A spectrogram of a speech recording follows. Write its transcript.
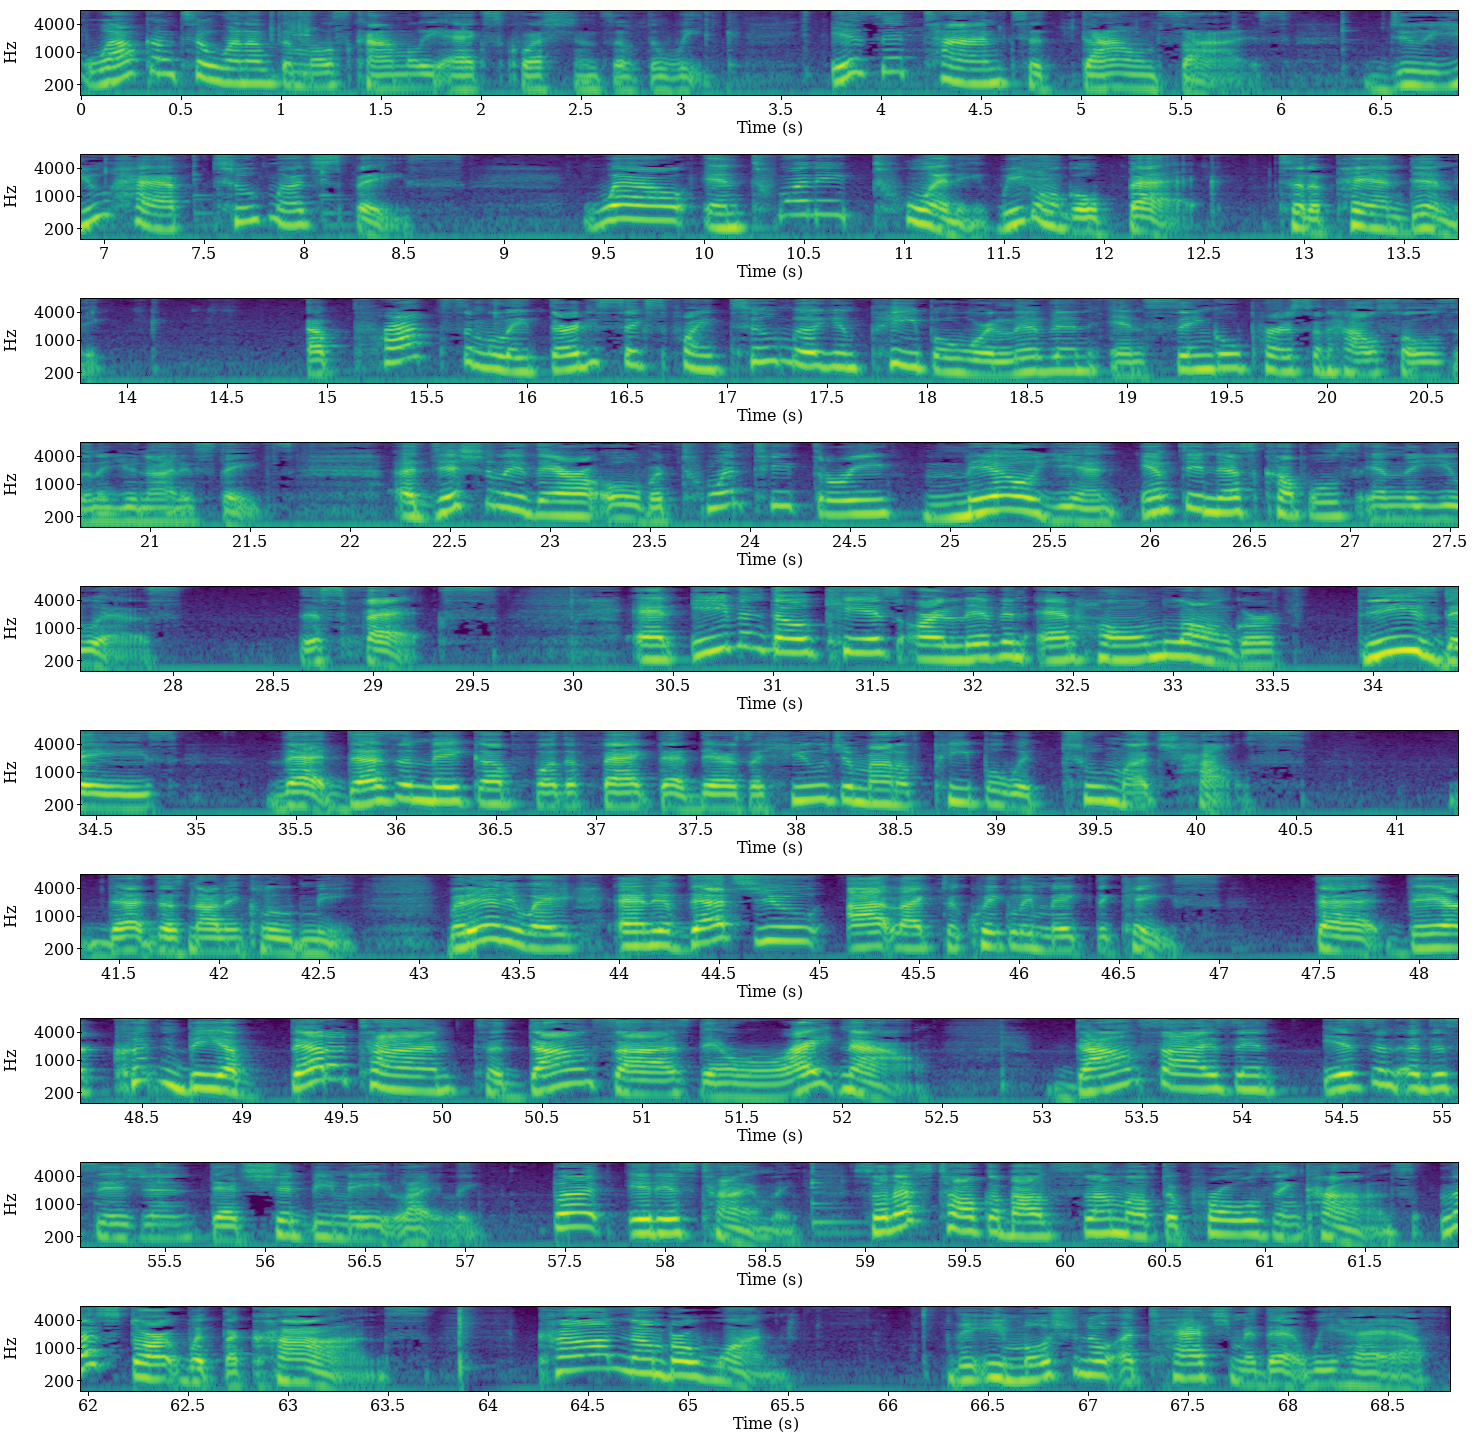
Welcome to one of the most commonly asked questions of the week. Is it time to downsize? Do you have too much space? Well, in 2020, we're going to go back to the pandemic. Approximately 36.2 million people were living in single person households in the United States. Additionally, there are over 23 million empty nest couples in the U.S. This facts. And even though kids are living at home longer these days, that doesn't make up for the fact that there's a huge amount of people with too much house. That does not include me. But anyway, and if that's you, I'd like to quickly make the case that there couldn't be a better time to downsize than right now. Downsizing isn't a decision that should be made lightly but it is timely. So let's talk about some of the pros and cons. Let's start with the cons. Con number one, the emotional attachment that we have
